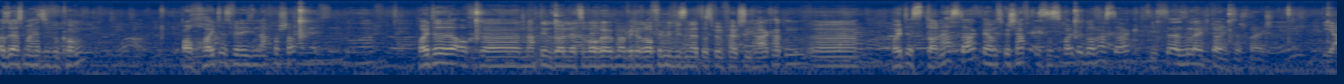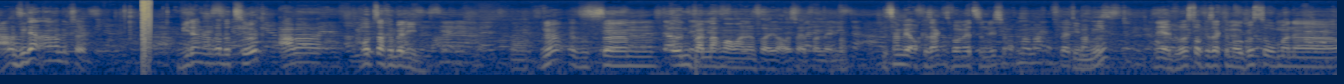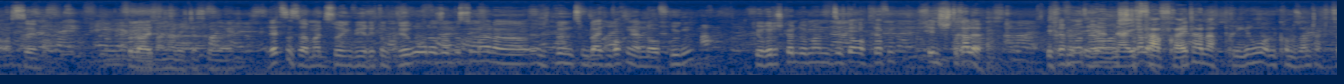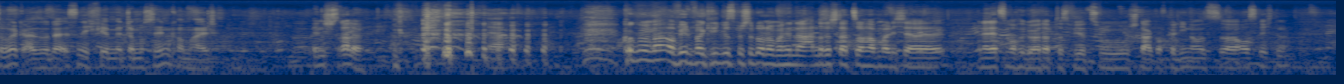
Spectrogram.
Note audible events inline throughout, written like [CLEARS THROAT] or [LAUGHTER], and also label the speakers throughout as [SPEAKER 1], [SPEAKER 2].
[SPEAKER 1] Also erstmal herzlich willkommen. Auch heute ist wieder die Nachbarschaft. Heute, auch äh, nachdem Son letzte Woche immer wieder darauf hingewiesen hat, dass wir einen falschen Tag hatten. Äh, heute ist Donnerstag, wir haben es geschafft. Es ist heute Donnerstag.
[SPEAKER 2] Siehst du, also leicht doch nicht so falsch.
[SPEAKER 1] Ja.
[SPEAKER 2] Und wieder ein anderer Bezirk.
[SPEAKER 1] Wieder ein anderer Bezirk, aber Hauptsache Berlin. Ne? Ist, ähm,
[SPEAKER 2] Irgendwann machen wir auch mal eine Folge außerhalb von Berlin.
[SPEAKER 1] das haben wir auch gesagt, das wollen wir jetzt demnächst auch mal machen. Vielleicht
[SPEAKER 2] Demnächst?
[SPEAKER 1] Naja, du hast doch gesagt im August oben an der Ostsee. Vielleicht.
[SPEAKER 2] Wann habe ich das gesagt?
[SPEAKER 1] Letztens da meintest du irgendwie Richtung Prero oder so bist du mal. Da, ich bin zum gleichen Wochenende auf Rügen. Theoretisch könnte man sich da auch treffen. In Stralle.
[SPEAKER 2] Ich,
[SPEAKER 1] Treffen wir uns in
[SPEAKER 2] na, ich
[SPEAKER 1] Stralle.
[SPEAKER 2] fahre Freitag nach Prero und komme Sonntag zurück. Also da ist nicht viel mit, da musst du hinkommen halt.
[SPEAKER 1] In Stralle.
[SPEAKER 2] Ja. [LAUGHS]
[SPEAKER 1] Gucken wir mal. Auf jeden Fall kriegen wir es bestimmt auch noch mal hin, eine andere Stadt zu haben, weil ich äh, in der letzten Woche gehört habe, dass wir zu stark auf Berlin aus, äh, ausrichten.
